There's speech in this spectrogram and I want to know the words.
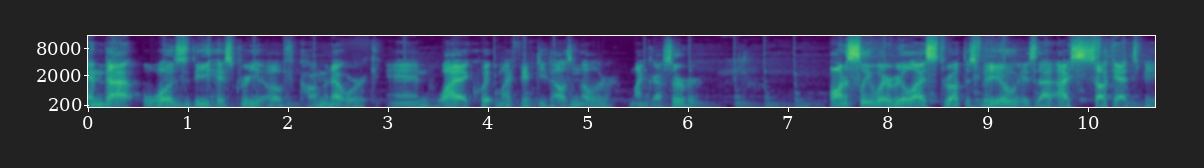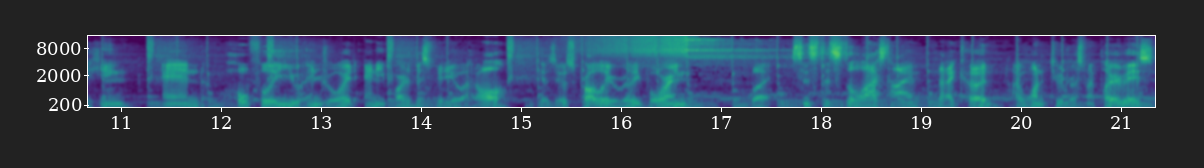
And that was the history of Karma Network and why I quit my $50,000 Minecraft server. Honestly, what I realized throughout this video is that I suck at speaking and hopefully you enjoyed any part of this video at all because it was probably really boring. But since this is the last time that I could, I wanted to address my player base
